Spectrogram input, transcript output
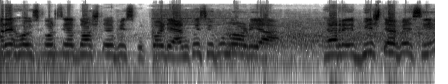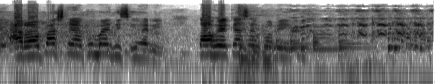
আমার হইস করছে দশ টাকা বিস্কুট। কয়টা আমি কইছি পনেরো টাকা হ্যাঁ রে, বিশ টাকা বেশি, আর পাঁচ টাকা কমাই দিছি হ্যাঁ রে। তাও হে কাছে করে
